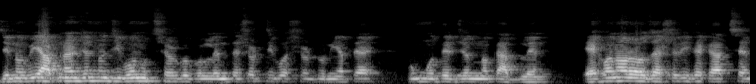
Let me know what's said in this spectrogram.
যে নবী আপনার জন্য জীবন উৎসর্গ করলেন তেষট্টি বছর দুনিয়াতে উম্মতের জন্য কাঁদলেন। এখনও রওজা শরীফে কাঁদছেন।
